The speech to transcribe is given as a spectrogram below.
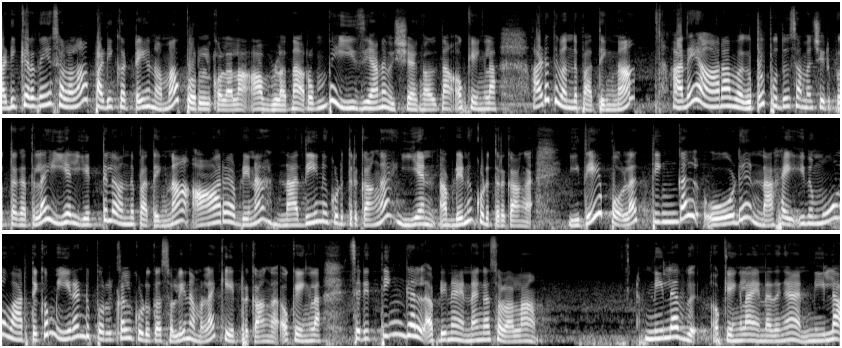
படிக்கிறதையும் சொல்லலாம் படிக்கட்டையும் நம்ம பொருள் கொள்ளலாம். அவ்வளோதான் ரொம்ப ஈஸியான விஷயங்கள் தான் ஓகேங்களா? அடுத்து வந்து பார்த்திங்கன்னா அதே ஆறாம் வகுப்பு புது சமச்சீர் புத்தகத்தில் இயல் எட்டில் வந்து பார்த்திங்கன்னா ஆறு அப்படின்னா நதின்னு கொடுத்துருக்காங்க எண் அப்படின்னு கொடுத்துருக்காங்க. இதே போல் திங்கள் ஓடு நகை இது மூணு வார்த்தைக்கும் இரண்டு பொருட்கள் கொடுக்க சொல்லி நம்மளை கேட்டிருக்காங்க. ஓகேங்களா? சரி திங்கள் அப்படின்னா என்னங்க சொல்லலாம்? நிலவு. ஓகேங்களா? என்னதுங்க? நிலா.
